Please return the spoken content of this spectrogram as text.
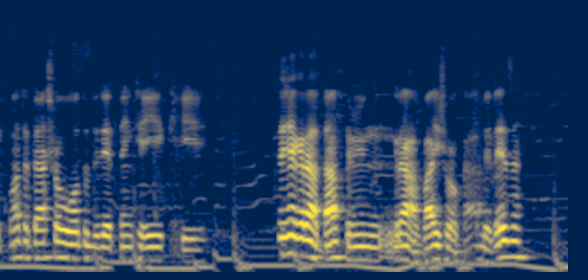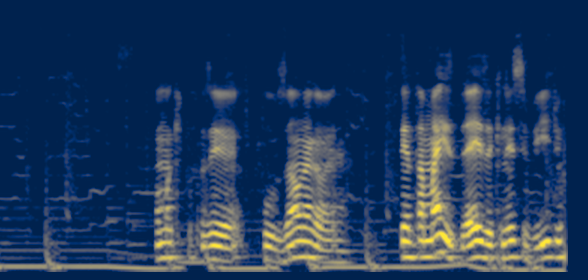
enquanto até achar o outro DD Tank aí que seja agradável para mim gravar e jogar, beleza? Vamos aqui para fazer fusão, né, galera? Vou tentar mais 10 aqui nesse vídeo.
